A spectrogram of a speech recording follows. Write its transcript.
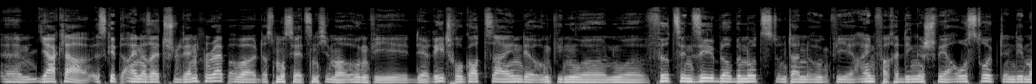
Ähm, ja klar, es gibt einerseits Studentenrap, aber das muss ja jetzt nicht immer irgendwie der Retro-Gott sein, der irgendwie nur, nur 14 Silber benutzt und dann irgendwie einfache Dinge schwer ausdrückt, indem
